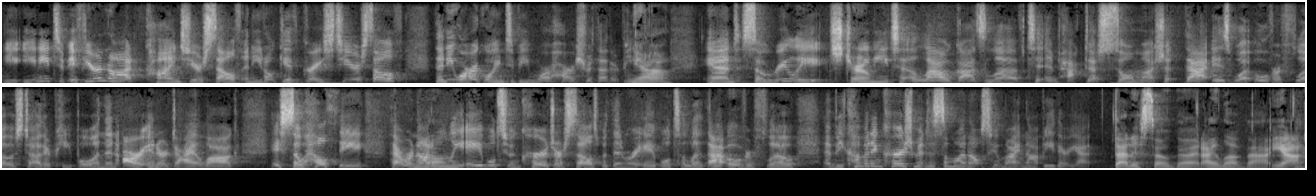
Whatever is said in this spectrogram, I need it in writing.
you, you need to if you're not kind to yourself and you don't give grace to yourself then you are going to be more harsh with other people. Yeah. and so really we need to allow god's love to impact us so much that that is what overflows to other people. And then our inner dialogue is so healthy that we're not only able to encourage ourselves but then we're able to let that overflow and become an encouragement to someone else who might not be there yet that is so good. I love that. Yeah.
